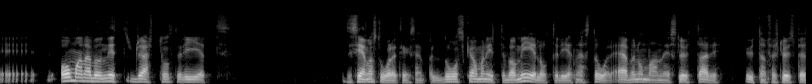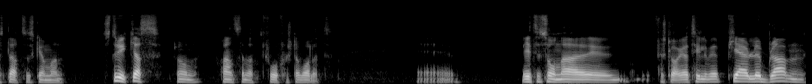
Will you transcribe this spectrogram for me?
Eh, om man har vunnit draftlotteriet det senaste året till exempel, då ska man inte vara med i lotteriet nästa år. Även om man slutar utanför slutspelsplats så ska man strykas från chansen att få första valet. Eh, lite sådana eh, förslag. Jag till och med Pierre Lebrun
